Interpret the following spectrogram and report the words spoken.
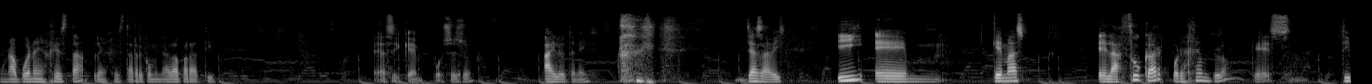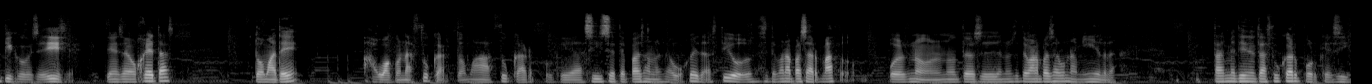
una buena ingesta, la ingesta recomendada para ti. Así que, pues eso, ahí lo tenéis. ya sabéis. Y, em, ¿qué más? El azúcar, por ejemplo, que es lo típico que se dice. Tienes agujetas, tómate agua con azúcar, toma azúcar, porque así se te pasan las agujetas, tío, se te van a pasar mazo. Pues no, no, te, no se te van a pasar una mierda estás metiéndote azúcar porque sí,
